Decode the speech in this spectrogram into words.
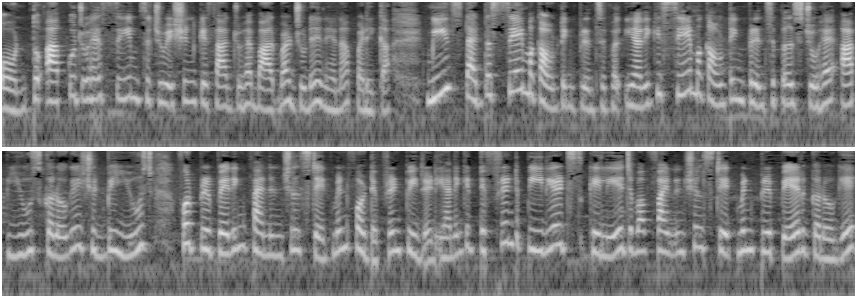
on तो आपको जो है सेम सिचुएशन के साथ जो है बार बार जुड़े रहना पड़ेगा। Means that the same accounting accounting principle यानी कि सेम अकाउंटिंग प्रिंसिपल्स जो है आप यूज़ करोगे should be use for preparing financial statement for different period यानी कि डिफरेंट पीरियड्स के लिए जब आप फाइनेंशियल स्टेटमेंट प्रिपेयर करोगे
